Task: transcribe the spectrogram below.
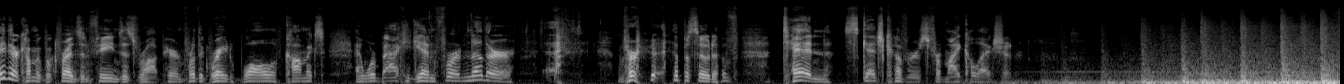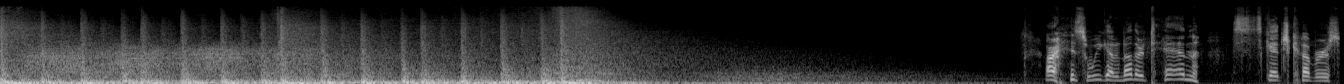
Hey there, comic book friends and fiends. It's Rob here front of the Great Wall of Comics, and we're back again for another episode of 10 sketch covers from my collection. All right, so we got another 10 sketch covers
